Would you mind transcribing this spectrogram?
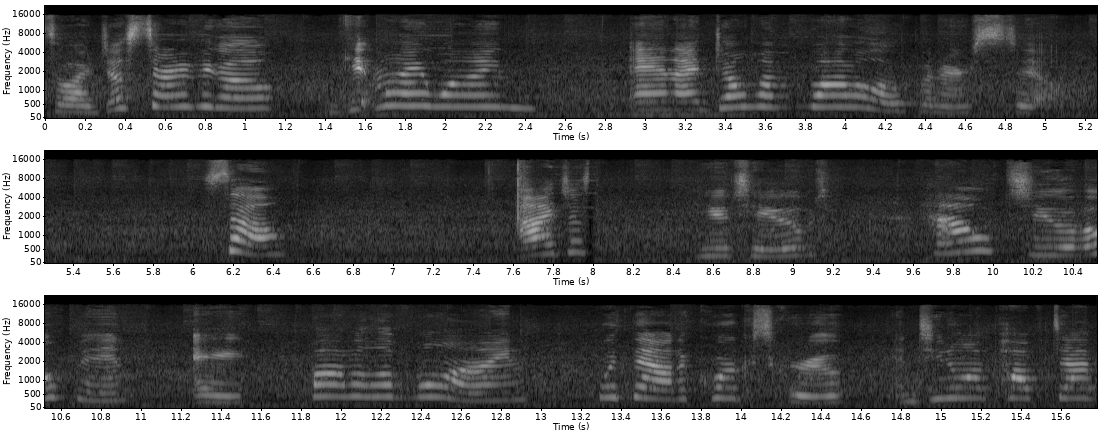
So I just started to go get my wine and I don't have a bottle opener still. So I just YouTubed how to open a bottle of wine without a corkscrew. And do you know what popped up?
